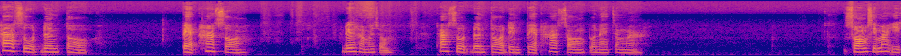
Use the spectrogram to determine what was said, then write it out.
ถ้าสูตรเดินต่อแปดห้าสองเด้อท่านผู้ชม ถ้าสูตรเดินต่อเด่นแปดห้าสองตัวไหนจะมาสองสิมาอีก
